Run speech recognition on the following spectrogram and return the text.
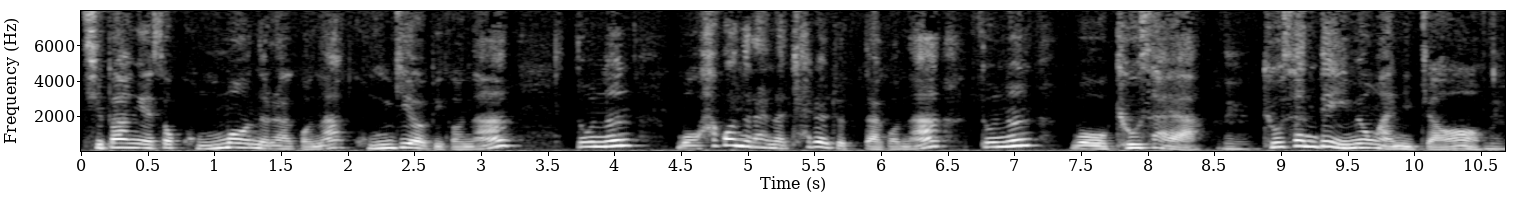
지방에서 공무원을 하거나 공기업이거나 또는 뭐 학원을 하나 차려줬다거나 또는 뭐 교사야. 네. 교사인데 임용 아니죠. 네.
